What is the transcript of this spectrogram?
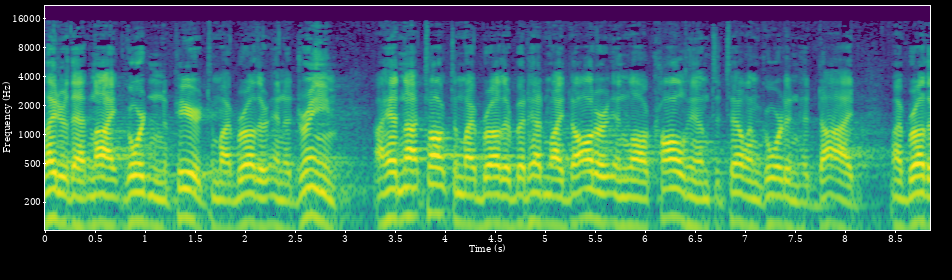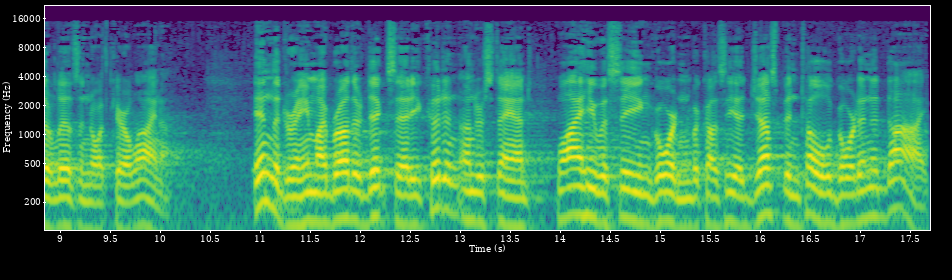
Later that night, Gordon appeared to my brother in a dream. I had not talked to my brother, but had my daughter in law call him to tell him Gordon had died. My brother lives in North Carolina. In the dream, my brother Dick said he couldn't understand why he was seeing Gordon because he had just been told Gordon had died.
